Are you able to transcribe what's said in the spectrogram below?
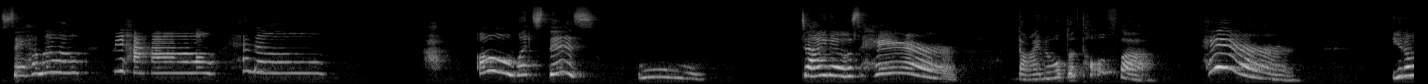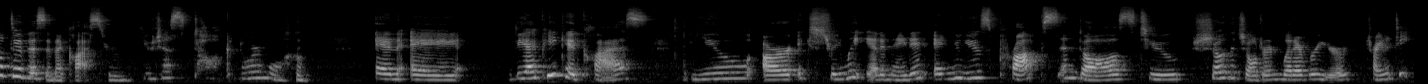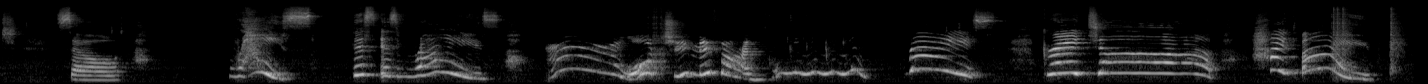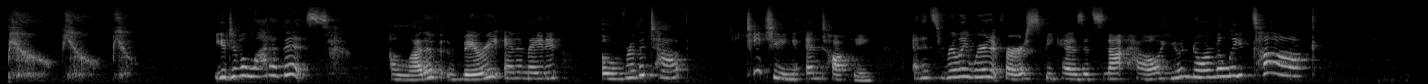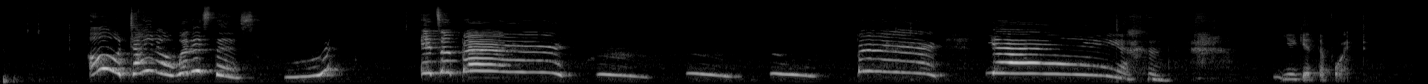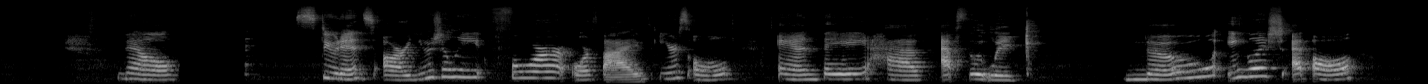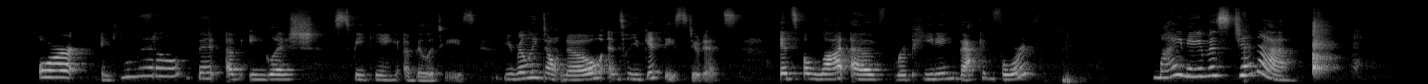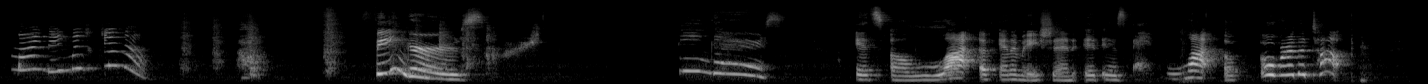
Say hello. 你好. Hello. Oh, what's this? Ooh, Dino's hair. Dino 的头发. Hair. You don't do this in a classroom. You just talk normal. in a VIP kid class, you are extremely animated and you use props and dolls to show the children whatever you're trying to teach. So, rice! This is rice! Mmm, watching Rice! Great job! High five! Pew, pew, pew. You do a lot of this a lot of very animated, over the top teaching and talking. And it's really weird at first because it's not how you normally talk. Oh, Dino, what is this? It's a bird! Bird! Yay! you get the point. Now, students are usually four or five years old and they have absolutely no English at all or a little bit of English speaking abilities. You really don't know until you get these students. It's a lot of repeating back and forth. My name is Jenna. My name is Jenna. Fingers. Fingers. It's a lot of animation. It is a lot of over the top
